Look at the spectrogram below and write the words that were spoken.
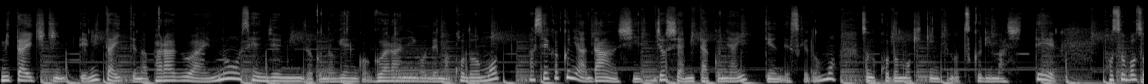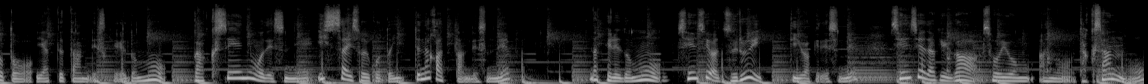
未体基金って未体っていうのはパラグアイの先住民族の言語グアラニ語でまあ子供、まあ、正確には男子女子は未宅にゃいっていうんですけどもその子供基金っていうのを作りまして細々とやってたんですけれども学生にもですね一切そういうこと言ってなかったんですね。だけれども先生はずるいっていうわけですね。先生だけがそういうあのたくさんの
